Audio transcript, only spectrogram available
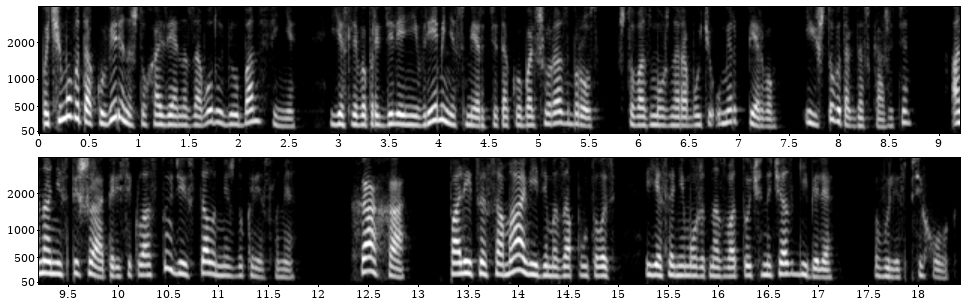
«Почему вы так уверены, что хозяина завода убил Банфини, если в определении времени смерти такой большой разброс, что, возможно, рабочий умер первым? И что вы тогда скажете?» Она не спеша пересекла студию и встала между креслами. «Ха-ха! Полиция сама, видимо, запуталась, если не может назвать точный час гибели», — вылез психолог.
